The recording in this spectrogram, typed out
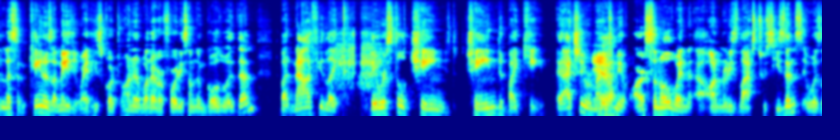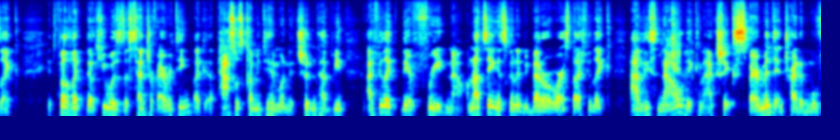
Listen, Kane is amazing, right? He scored two hundred, whatever, forty something goals with them. But now I feel like they were still chained, chained by Kane. It actually reminds yeah. me of Arsenal when uh, Henry's last two seasons. It was like it felt like the, he was the center of everything. Like the pass was coming to him when it shouldn't have been. I feel like they're freed now. I'm not saying it's going to be better or worse, but I feel like at least now they can actually experiment and try to move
